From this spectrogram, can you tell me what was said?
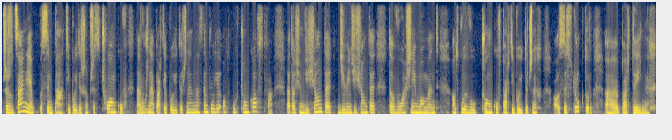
przerzucanie sympatii politycznych przez członków na różne partie polityczne, następuje odpływ członkostwa. Lata 80., 90. to właśnie moment odpływu członków partii politycznych ze struktur e, partyjnych.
